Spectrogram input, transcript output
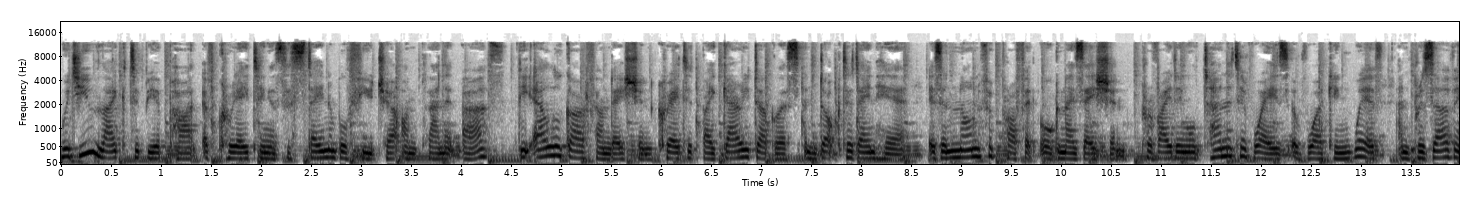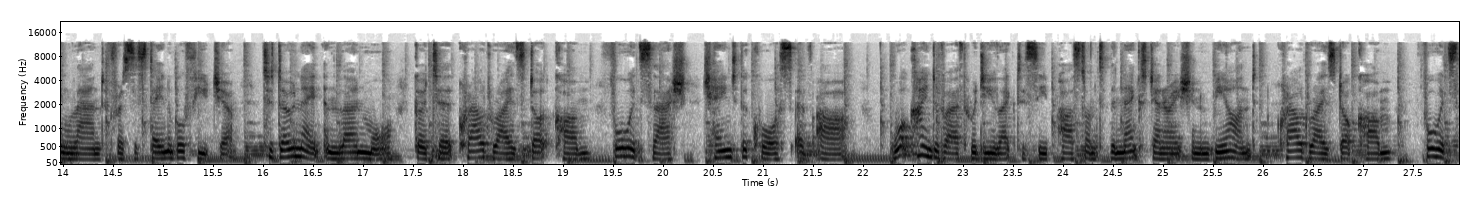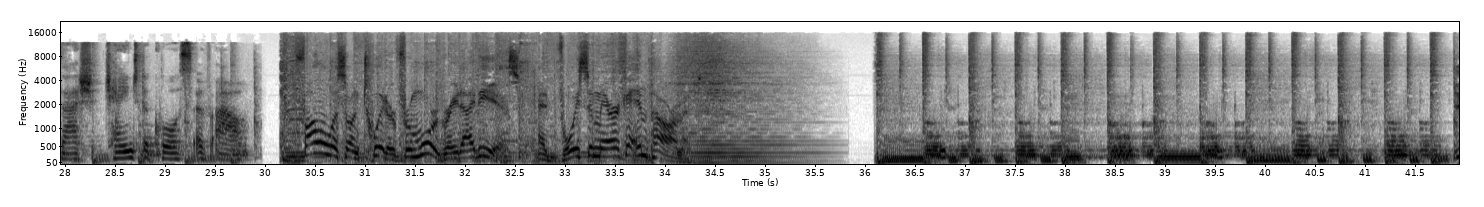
Would you like to be a part of creating a sustainable future on planet Earth? The El Lugar Foundation, created by Gary Douglas and Dr. Dain Heer, is a non for profit organization providing alternative ways of working with and preserving land for a sustainable future. To donate and learn more, go to crowdrise.com forward slash change the course of R. What kind of Earth would you like to see passed on to the next generation and beyond? Crowdrise.com forward slash change the course of our. Follow us on Twitter for more great ideas at Voice America Empowerment.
